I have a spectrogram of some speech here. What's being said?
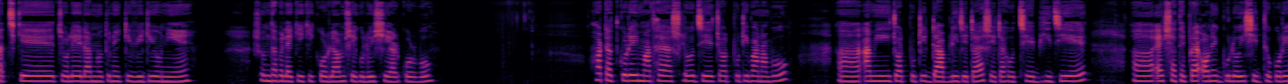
আজকে চলে এলাম নতুন একটি ভিডিও নিয়ে। সন্ধ্যাবেলায় কী কী করলাম সেগুলোই শেয়ার করব। হঠাৎ করেই মাথায় আসলো যে চটপটি বানাবো। আমি চটপটির ডাবলি যেটা, সেটা হচ্ছে ভিজিয়ে একসাথে প্রায় অনেকগুলোই সিদ্ধ করে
